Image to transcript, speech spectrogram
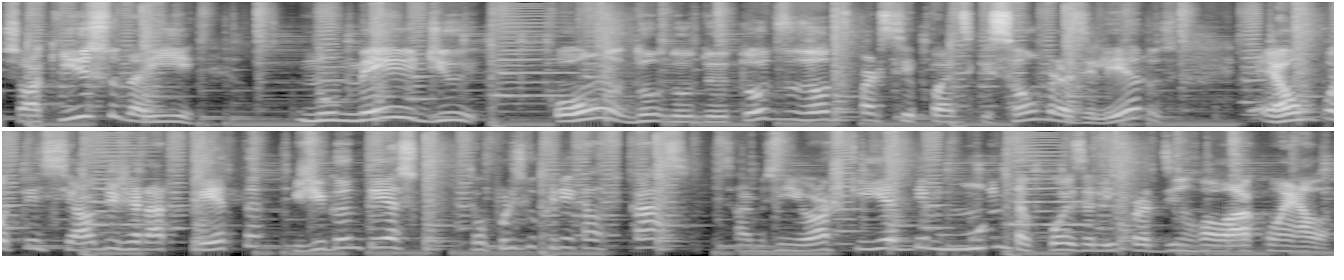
Só que isso daí, no meio de ou do, de todos os outros participantes que são brasileiros, é um potencial de gerar treta gigantesco. Então por isso que eu queria que ela ficasse, sabe assim, eu acho que ia ter muita coisa ali para desenrolar com ela.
